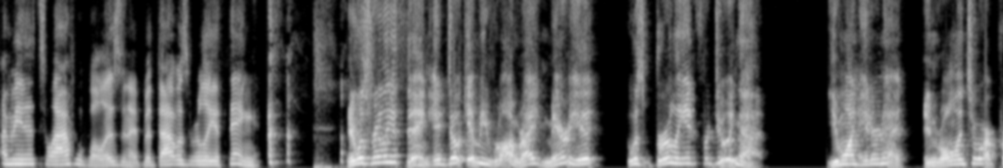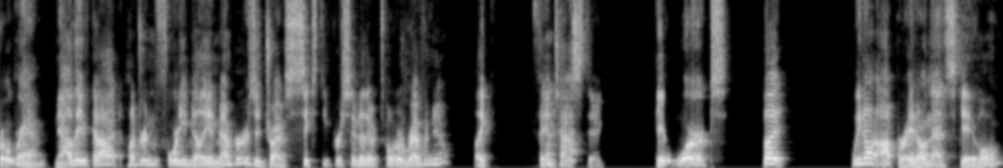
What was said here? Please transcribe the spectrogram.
I mean, it's laughable, isn't it? But that was really a thing. it was really a thing. And don't get me wrong, right? Marriott was brilliant for doing that. You want internet? Enroll into our program. Now they've got 140 million members. It drives 60% of their total revenue. Like, fantastic. It works, but we don't operate on that scale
